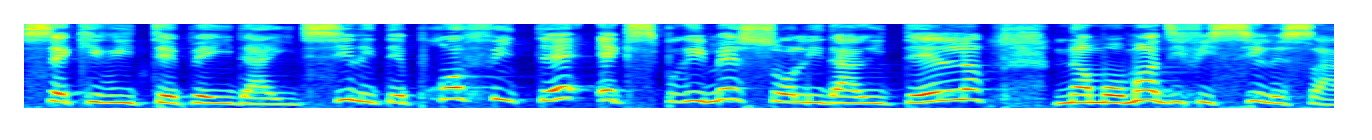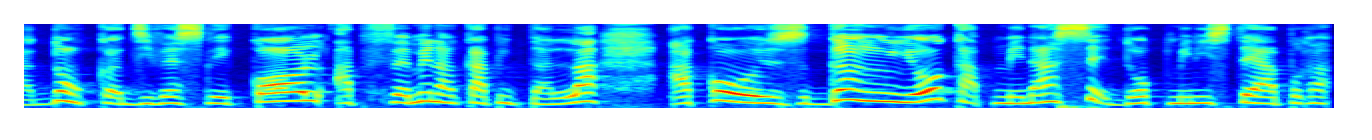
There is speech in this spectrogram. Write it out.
sécurité pays d'Haïti, il était profité, exprimer solidarité dans moment difficile ça. Donc, diverses écoles a fermé dans capitale là, à cause gang yo kap menacé. Donc, ministère prend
